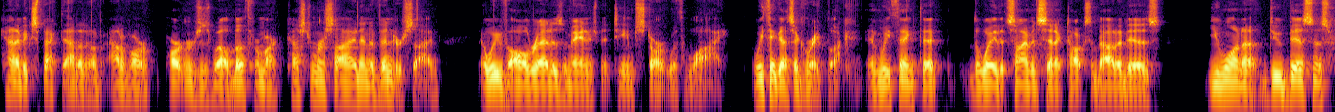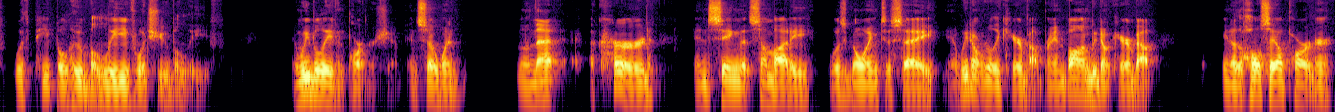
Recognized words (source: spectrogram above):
kind of expect that out of out of our partners as well, both from our customer side and a vendor side. And we've all read as a management team, "Start with Why." We think that's a great book, and we think that the way that Simon Sinek talks about it is you want to do business with people who believe what you believe and we believe in partnership. And so when when that occurred, and seeing that somebody was going to say, yeah, we don't really care about Brand Vaughn, we don't care about you know the wholesale partner,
